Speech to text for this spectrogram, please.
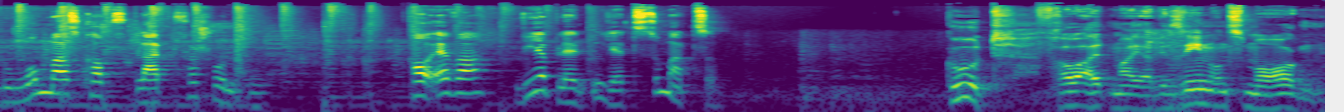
Lumumbas Kopf bleibt verschwunden. However, wir blenden jetzt zu Matze. Gut, Frau Altmaier, wir sehen uns morgen.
